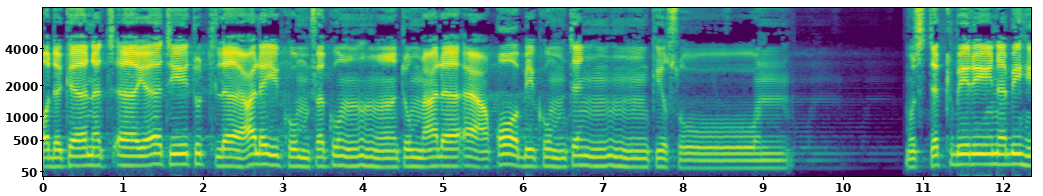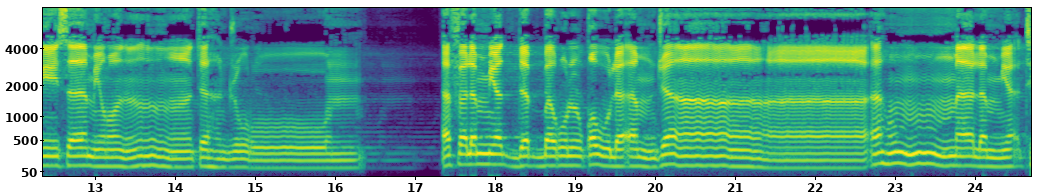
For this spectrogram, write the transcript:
قد كانت آياتي تتلى عليكم فكنتم على أعقابكم تنكصون. مستكبرين به سامرا تهجرون. أفلم يدبروا القول أم جاءهم ما لم يأت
